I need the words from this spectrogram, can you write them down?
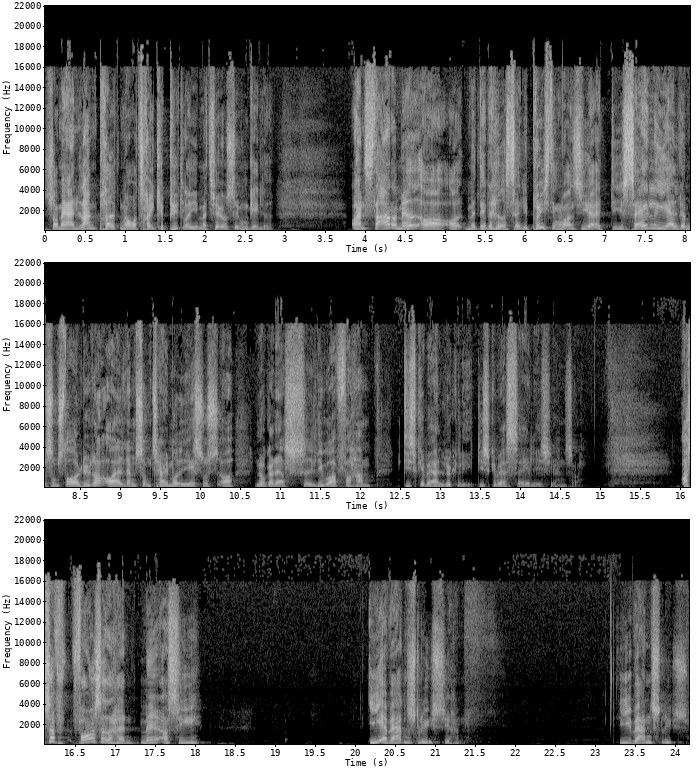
som er en lang prædiken over tre kapitler i Matteus evangeliet. Og han starter med, og, og med det, der hedder saligprisning, hvor han siger, at de er salige, alle dem, som står og lytter, og alle dem, som tager imod Jesus og lukker deres øh, liv op for ham, de skal være lykkelige, de skal være salige, siger han så. Og så fortsætter han med at sige, i er verdens lys, siger han. I er verdens lys.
